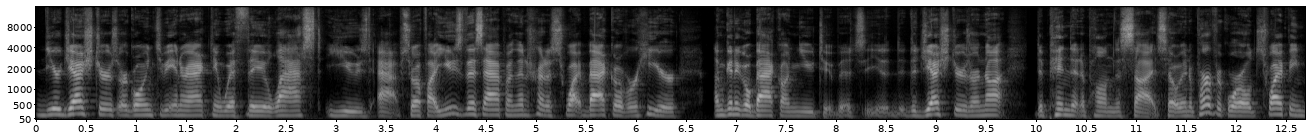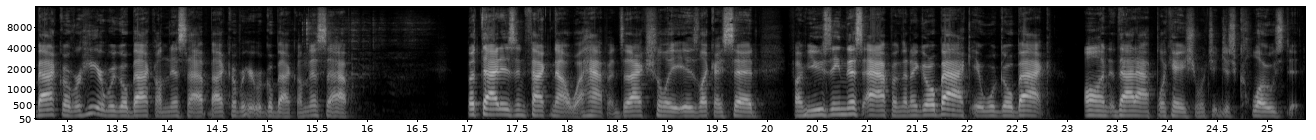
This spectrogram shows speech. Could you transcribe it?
your gestures are going to be interacting with the last used app. So if I use this app and then try to swipe back over here, I'm going to go back on YouTube. It's, the gestures are not dependent upon the size. So in a perfect world, swiping back over here, we go back on this app, back over here, we go back on this app. But that is in fact not what happens. It actually is, like I said, if I'm using this app and then I go back, it will go back on that application, which it just closed it.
